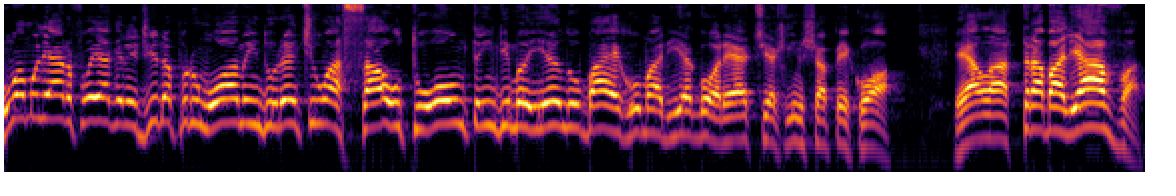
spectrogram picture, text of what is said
Uma mulher foi agredida por um homem durante um assalto ontem de manhã no bairro Maria Gorete, aqui em Chapecó. Ela trabalhava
